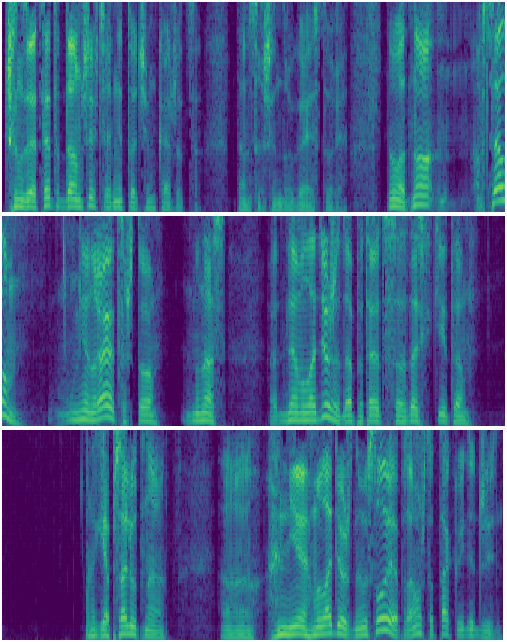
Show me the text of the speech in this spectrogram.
что называется, этот дауншифтер не то, чем кажется. Там совершенно другая история. Ну вот, но в целом мне нравится, что у нас для молодежи, да, пытаются создать какие-то такие абсолютно не молодежные условия, потому что так видит жизнь.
